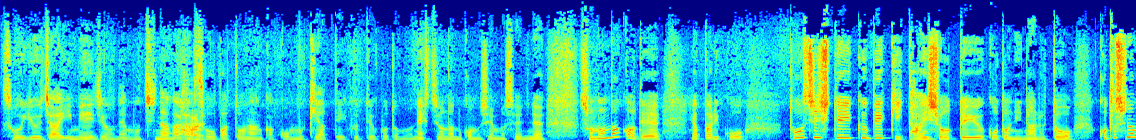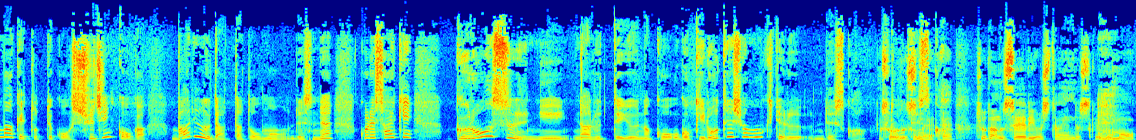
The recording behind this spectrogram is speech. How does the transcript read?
そういうじゃあイメージをね、持ちながら相場となんかこう向き合っていくっていうこともね、必要なのかもしれませんね。その中で、やっぱりこう、投資していくべき対象っていうことになると、今年のマーケットってこう主人公がバリューだったと思うんですね。これ最近グロースになるっていうようなこう動き、ローテーション起きてるんですか？そうですね。すちょっとあの整理をしたいんですけれども、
